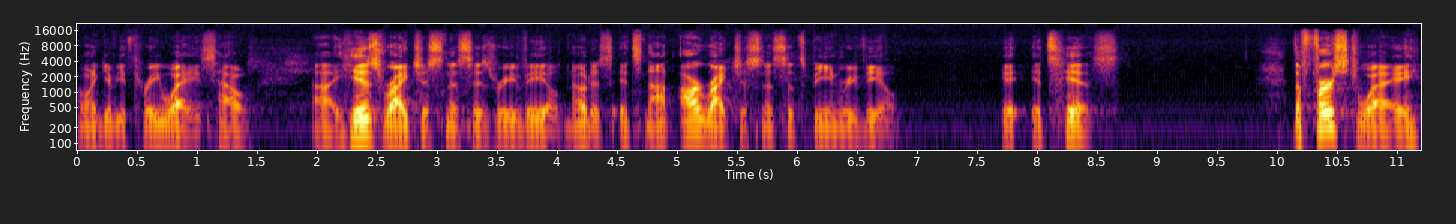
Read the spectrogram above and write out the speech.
I want to give you three ways how uh, his righteousness is revealed. Notice, it's not our righteousness that's being revealed, it, it's his. The first way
